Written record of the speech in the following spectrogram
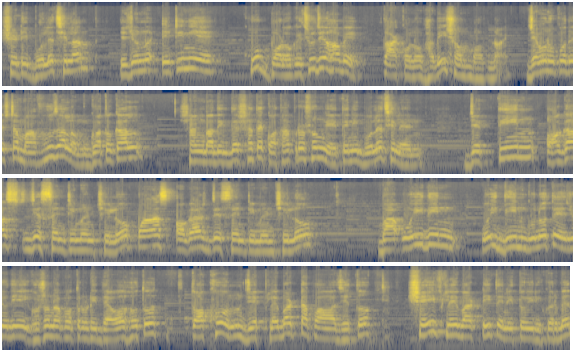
সেটি বলেছিলাম। এজন্য এটি নিয়ে খুব বড় কিছু যে হবে তা কোনোভাবেই সম্ভব নয়। যেমন উপদেষ্টা মাহফুজ আলম গতকাল সাংবাদিকদের সাথে কথা প্রসঙ্গে তিনি বলেছিলেন যে তিন অগাস্ট যে সেন্টিমেন্ট ছিল, পাঁচ অগাস্ট যে সেন্টিমেন্ট ছিল, বা ওই দিন, ওই দিনগুলোতে যদি এই ঘোষণাপত্রটি দেওয়া হতো, তখন যে ফ্লেভারটা পাওয়া যেত সেই ফ্লেভারটি তিনি তৈরি করবেন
